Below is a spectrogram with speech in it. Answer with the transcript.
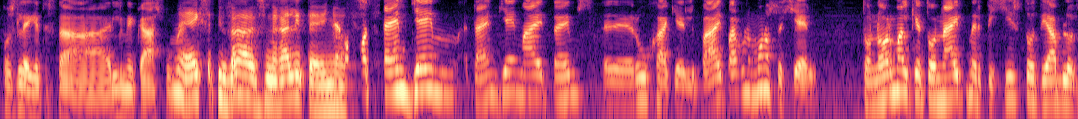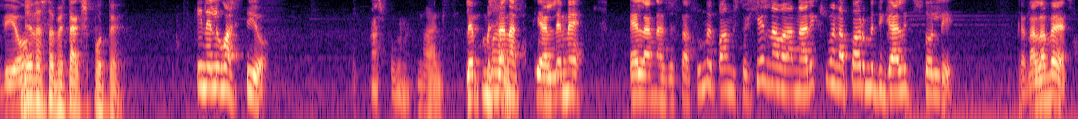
πώς λέγεται στα ελληνικά, ας πούμε. Ναι, έχεις επιβράβευση μεγαλύτερη, νιώθεις. Οπότε τα endgame, τα endgame items, ε, ρούχα κλπ. υπάρχουν μόνο στο hell. Το normal και το nightmare π.χ. στο Diablo 2 Δεν θα στα πετάξεις ποτέ. είναι λίγο αστείο, ας πούμε. Μάλιστα. Βλέπουμε σαν Μάλιστα. αστεία, λέμε έλα να ζεσταθούμε, πάμε στο hell να, να ρίξουμε να πάρουμε την καλή της στολή. Καταλαβες.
